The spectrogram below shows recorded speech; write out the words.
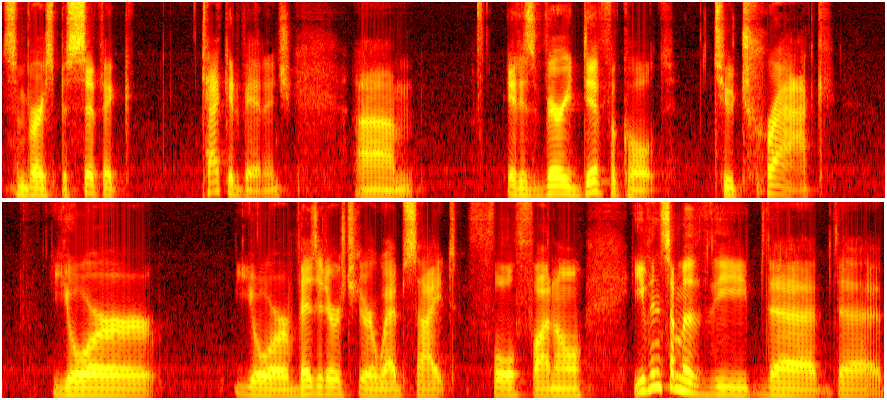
some very specific tech advantage, um, it is very difficult to track your your visitors to your website full funnel even some of the the the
